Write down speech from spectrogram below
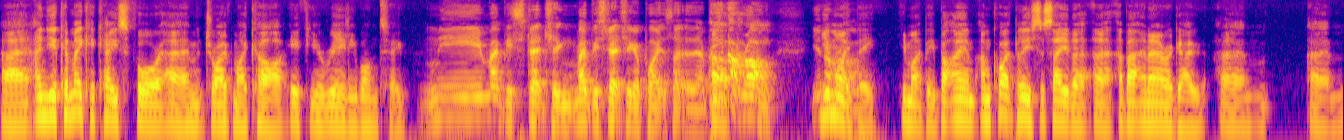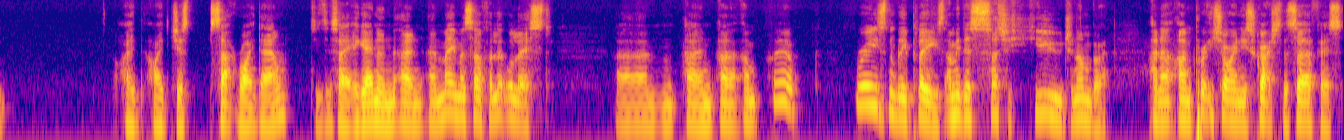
Uh, and you can make a case for um, drive my car if you really want to. You might be stretching, might be stretching a point slightly there, but uh, you're not wrong. You're you might wrong. be, you might be, but I am. I'm quite pleased to say that uh, about an hour ago, um, um, I I just sat right down to say it again and, and, and made myself a little list, um, and uh, I'm reasonably pleased. I mean, there's such a huge number, and I, I'm pretty sure I only scratched the surface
